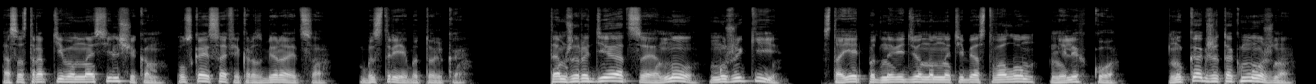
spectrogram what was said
а со строптивым носильщиком пускай Сафик разбирается. Быстрее бы только. «Там же радиация, ну, мужики!» Стоять под наведенным на тебя стволом нелегко. Ну как же так можно?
